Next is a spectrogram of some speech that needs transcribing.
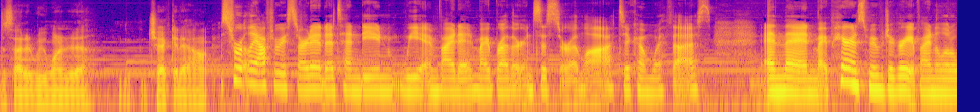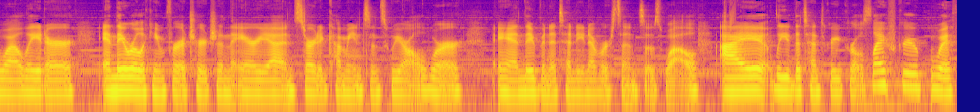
decided we wanted to check it out. Shortly after we started attending, we invited my brother and sister in law to come with us. And then my parents moved to Grapevine a little while later, and they were looking for a church in the area and started coming since we all were. And they've been attending ever since as well. I lead the 10th grade girls life group with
